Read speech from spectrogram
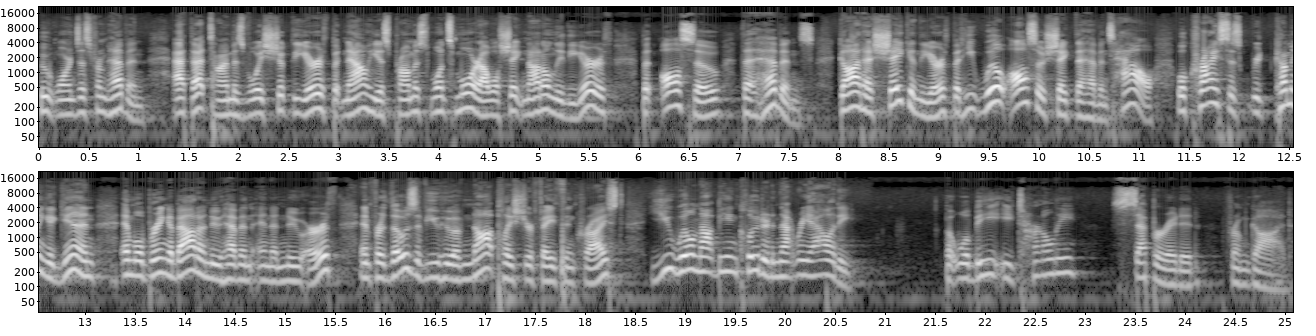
who warns us from heaven? At that time his voice shook the earth, but now he has promised once more, I will shake not only the earth, but also the heavens. God has shaken the earth, but he will also shake the heavens. How? Well, Christ is coming again and will bring about a new heaven and a new earth. And for those of you who have not placed your faith in Christ, you will not be included in that reality but will be eternally separated from God.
